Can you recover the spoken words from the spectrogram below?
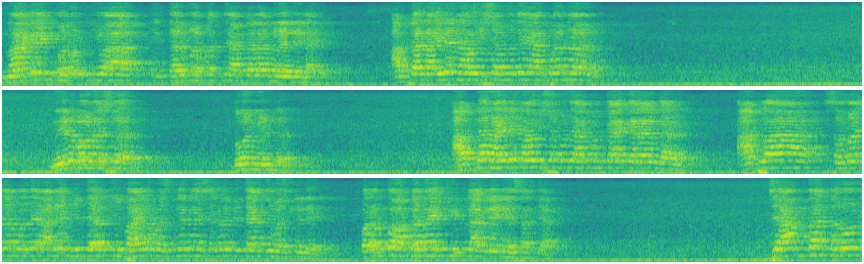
नागरिक म्हणून किंवा एक धर्मपत्नी आपल्याला मिळालेला आहे. आपल्या राहिलेल्या आयुष्यामध्ये आपण निर्भवण सर दोन मिनिटं. आपल्या राहिलेल्या आयुष्यामध्ये आपण काय करायला कारण? आपला समाजामध्ये अनेक विद्यार्थी बाहेर बसलेले आहे, सगळे विद्यार्थी बसलेले आहेत. परंतु आपल्याला एक कीट लागलेली आहे सध्या. जे आमचा तरुण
